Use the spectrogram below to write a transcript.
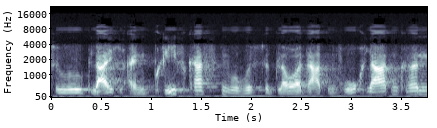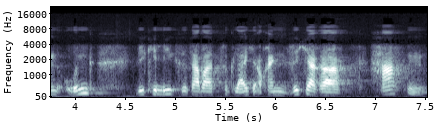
zugleich ein Briefkasten, wo Whistleblower Daten hochladen können und Wikileaks ist aber zugleich auch ein sicherer Hafen,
